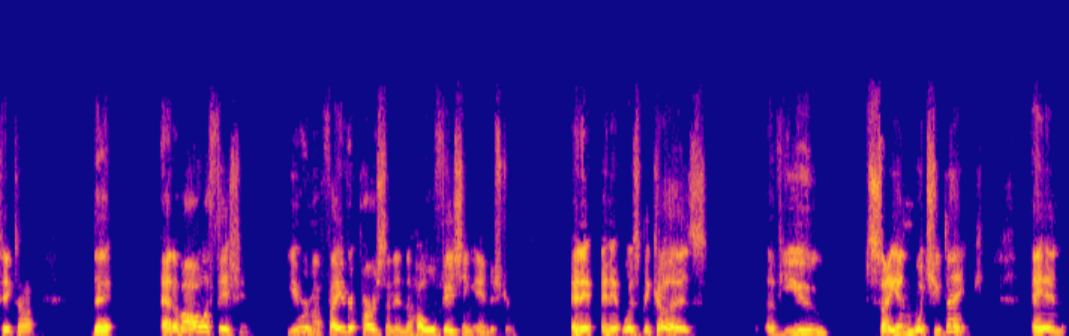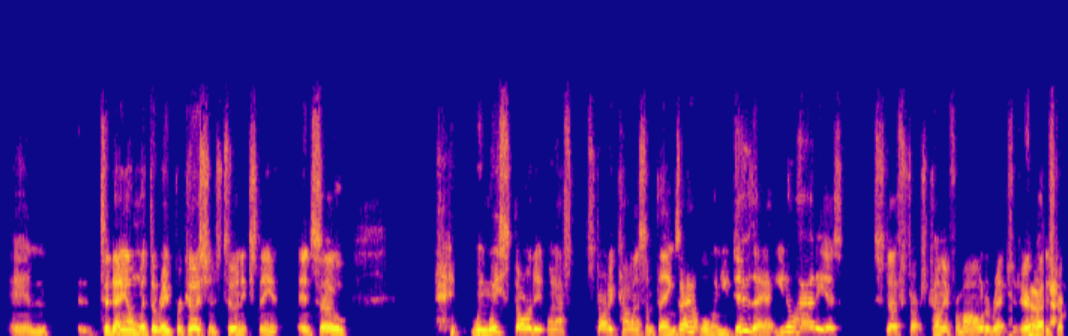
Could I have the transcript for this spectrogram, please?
TikTok that out of all of fishing, you were my favorite person in the whole fishing industry. And it and it was because of you saying what you think. And and to down with the repercussions to an extent. And so when we started, when I started calling some things out, well, when you do that, you know how it is. Stuff starts coming from all directions. Everybody okay. starts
